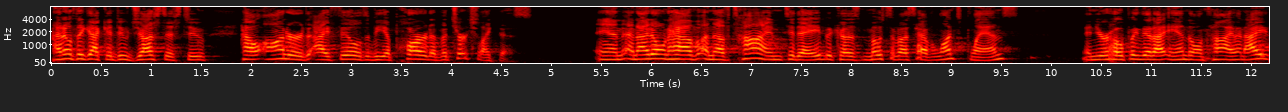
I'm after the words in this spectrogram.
I don't think I can do justice to how honored I feel to be a part of a church like this. And, and I don't have enough time today because most of us have lunch plans and you're hoping that I end on time. And I,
